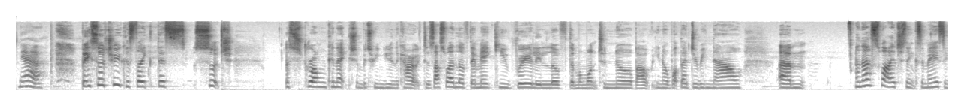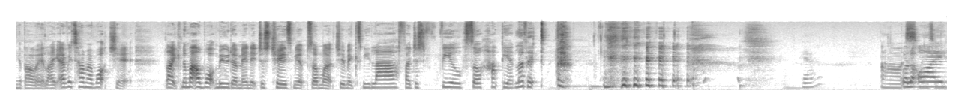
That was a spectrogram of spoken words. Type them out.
Yeah, But it's so true because like there's such a strong connection between you and the characters. That's why I love. They make you really love them and want to know about you know what they're doing now, um, and that's what I just think is amazing about it. Like every time I watch it, like no matter what mood I'm in, it just cheers me up so much. It makes me laugh. I just feel so happy. I love it. Oh, Well, I amazing.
